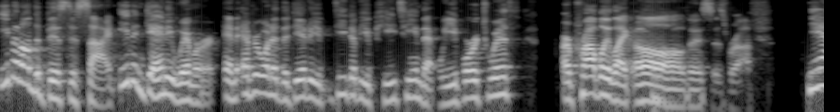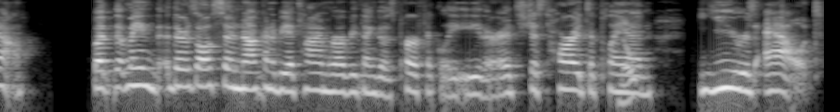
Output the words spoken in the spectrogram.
even on the business side, even Danny Wimmer and everyone at the DWP team that we've worked with are probably like, oh, this is rough. Yeah. But I mean, there's also not going to be a time where everything goes perfectly either. It's just hard to plan years out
